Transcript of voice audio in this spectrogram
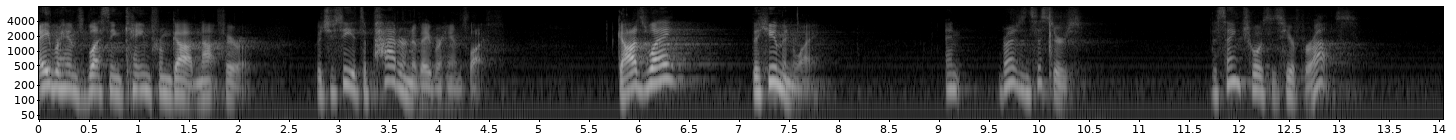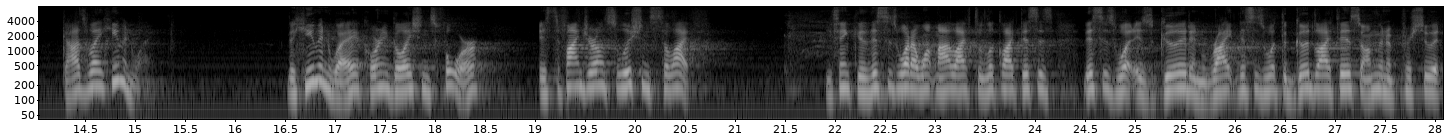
Abraham's blessing came from God, not Pharaoh. But you see, it's a pattern of Abraham's life God's way, the human way. And, brothers and sisters, the same choice is here for us God's way, human way. The human way, according to Galatians 4, is to find your own solutions to life. You think this is what I want my life to look like. This is, this is what is good and right. This is what the good life is, so I'm going to pursue it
